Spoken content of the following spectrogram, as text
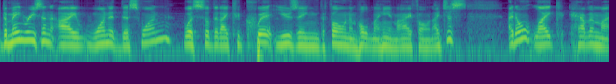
the main reason I wanted this one was so that I could quit using the phone I'm holding my hand, my iPhone. I just, I don't like having my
